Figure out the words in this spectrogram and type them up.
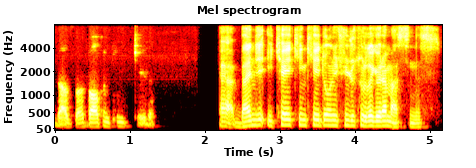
biraz daha Dalton Kincaid'i. Ya, bence Ike Kincaid'i 13. turda göremezsiniz.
